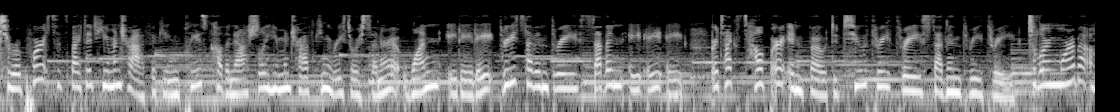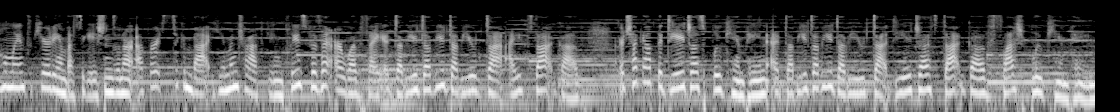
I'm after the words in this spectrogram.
To report suspected human trafficking, please call the National Human Trafficking Resource Center at 1-888-373-7888 or text help or info to 233-733. To learn more about Homeland Security investigations and our efforts to combat human trafficking, please visit our website at www.ice.gov or check out the DHS Blue Campaign at www.dhs.gov slash blue campaign.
